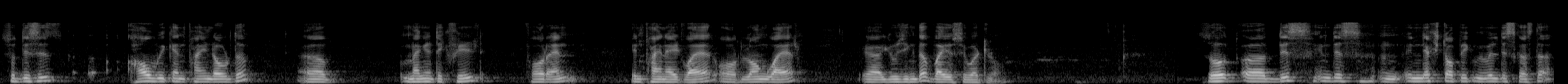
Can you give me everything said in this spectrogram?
So this is how we can find out the uh, magnetic field for an infinite wire or long wire uh, using the Biot-Savart law. So uh, this in this in next topic we will discuss the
